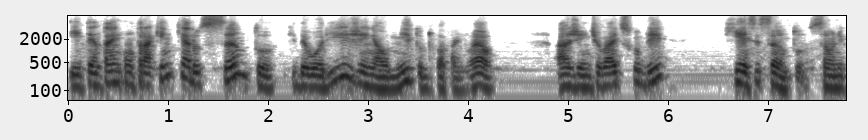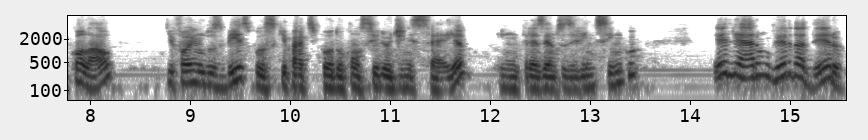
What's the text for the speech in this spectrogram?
e tentar encontrar quem que era o santo que deu origem ao mito do Papai Noel, a gente vai descobrir que esse santo, São Nicolau, que foi um dos bispos que participou do concílio de Nicéia, em 325, ele era um verdadeiro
